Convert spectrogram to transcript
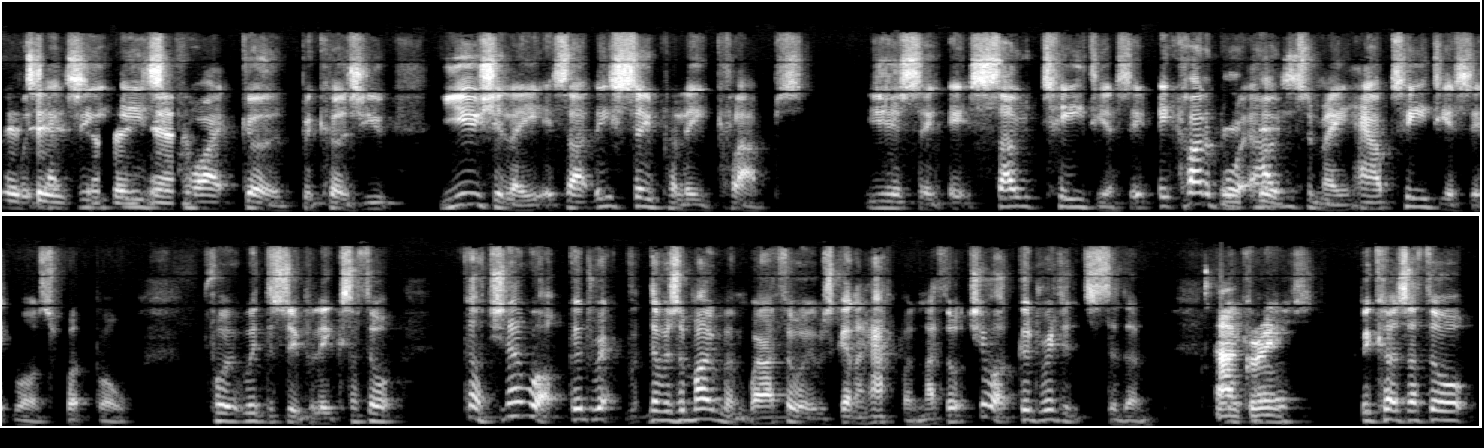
It which is, actually think, is yeah. quite good because you usually it's like these Super League clubs. You just think it's so tedious. It, it kind of brought It it, home to me how tedious it was football for with the Super League. Because I thought, God, you know what? Good. Ri- there was a moment where I thought it was going to happen. I thought, "Do you know what? Good riddance to them. I agree. Because, because I thought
